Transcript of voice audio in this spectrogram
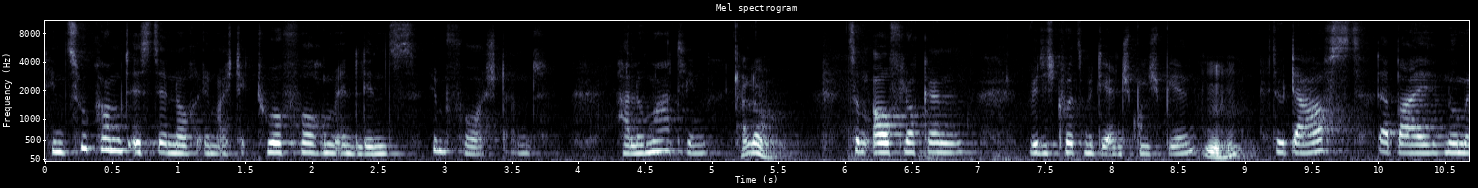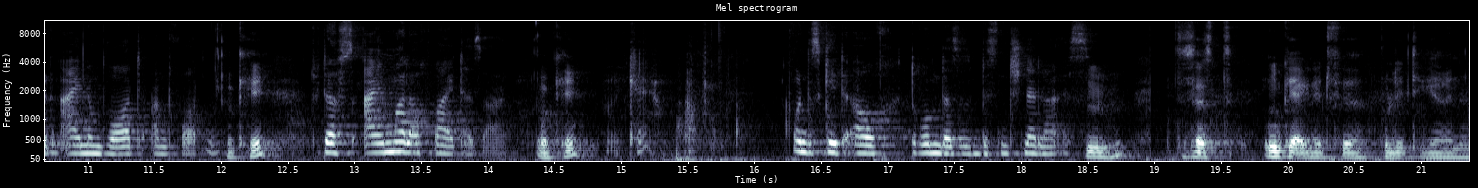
Hinzu kommt, ist er noch im Architekturforum in Linz im Vorstand. Hallo Martin. Hallo. Zum Auflockern würde ich kurz mit dir ein Spiel spielen. Mhm. Du darfst dabei nur mit einem Wort antworten. Okay. Du darfst einmal auch weiter sagen. Okay. Okay. Und es geht auch darum, dass es ein bisschen schneller ist. Mhm. Das heißt, ungeeignet für Politikerinnen.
